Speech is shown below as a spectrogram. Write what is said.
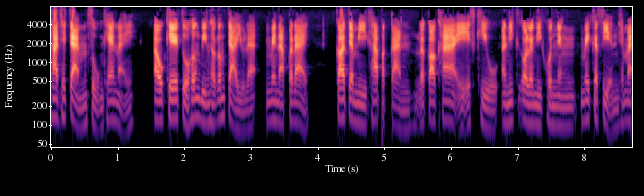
ค่าใช้จ่ายมันสูงแค่ไหนโอเค ตั๋วเครื่องบินเขาต้องจ่ายอยู่แล้ว ไม่นับก็ได้ ก็จะมีค่าประกันแล้วก็ค่า ASQ อันนี้กรณีคนยังไม่เกษียณใช่ไหม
